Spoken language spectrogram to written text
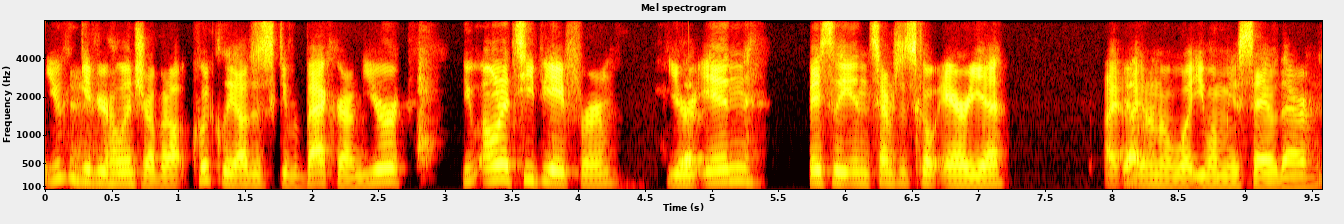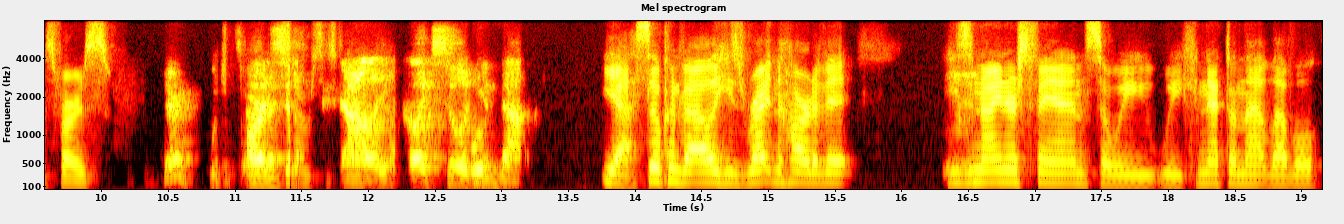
you can give your whole intro, but I'll, quickly I'll just give a background. You're you own a TPA firm. You're in basically in San Francisco area. I, I, don't know what you want me to say over there as far as sure. which part uh, of Silicon Valley. I like Silicon Valley. Yeah, Silicon Valley. He's right in the heart of it he's a Niners fan, so we we connect on that level.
